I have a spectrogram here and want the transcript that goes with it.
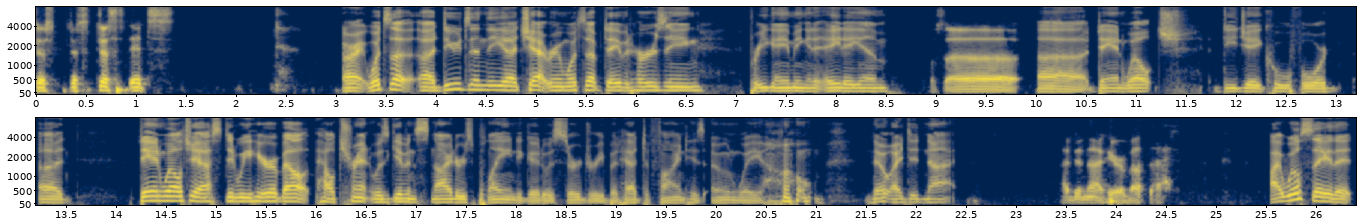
Just, just, just. It's All right, what's up, uh, dudes in the uh, chat room? What's up, David Herzing? Pre gaming at eight a.m. what's uh Uh, Dan Welch, DJ Cool Ford. Uh, Dan Welch asked, "Did we hear about how Trent was given Snyder's plane to go to his surgery, but had to find his own way home?" no, I did not. I did not hear about that. I will say that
